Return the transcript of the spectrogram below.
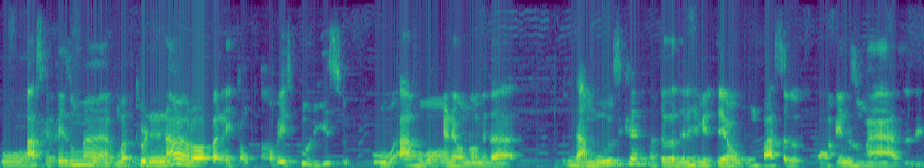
o Asca fez uma, uma turnê na Europa, né? Então talvez por isso o Avon, né, o nome da, da música, apesar dele remeter a um pássaro com apenas uma asa, né?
